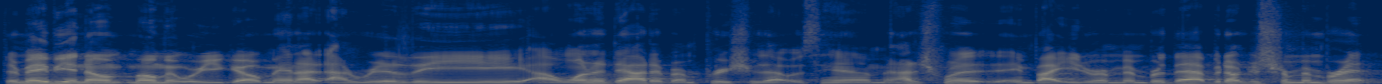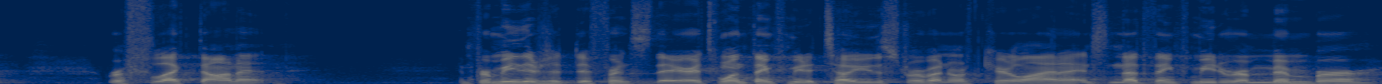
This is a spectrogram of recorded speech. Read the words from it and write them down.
there may be a moment where you go, man, I, I really, I want to doubt it, but I'm pretty sure that was him. And I just want to invite you to remember that, but don't just remember it, reflect on it. And for me, there's a difference there. It's one thing for me to tell you the story about North Carolina, it's another thing for me to remember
